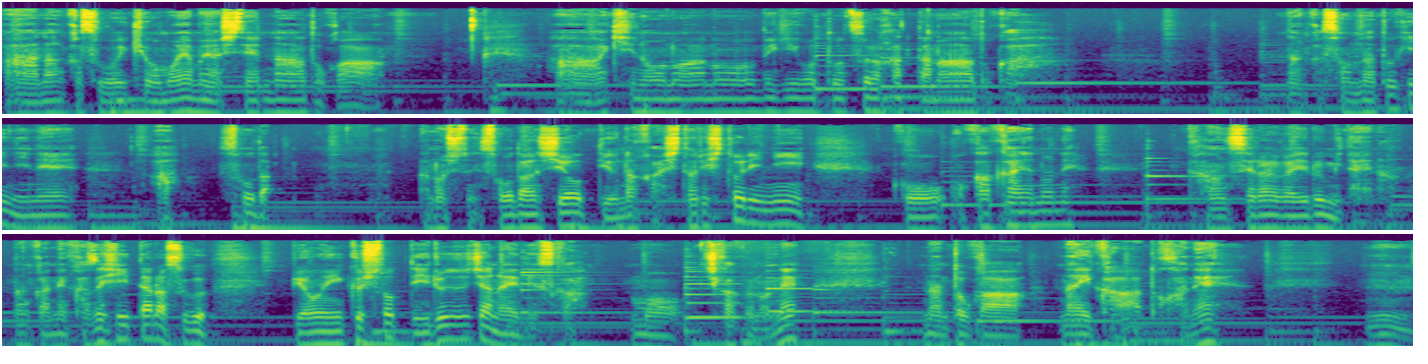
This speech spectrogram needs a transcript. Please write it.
ああなんかすごい今日モヤモヤしてんなとかああ昨日のあの出来事つらかったなとかなんかそんな時にねあそうだあの人に相談しようっていうなんか一人一人にこうお抱えのねカウンセラーがいるみたいな。なんかね風邪ひいたらすぐ病院行く人っているじゃないですか。もう近くのね。なんとかないかとかね。うん。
